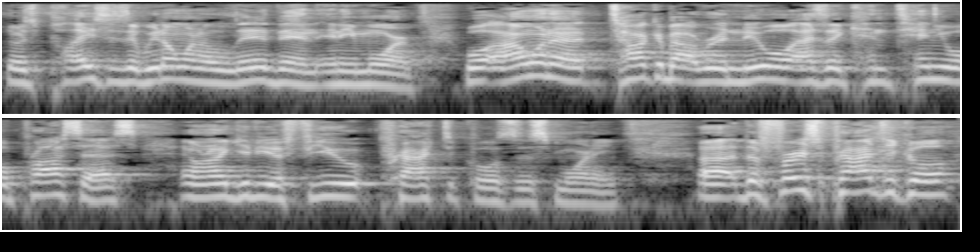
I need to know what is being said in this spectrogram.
those places that we don't want to live in anymore. Well, I want to talk about renewal as a continual process, and I want to give you a few practicals this morning. Uh, the first practical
